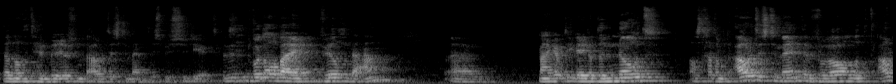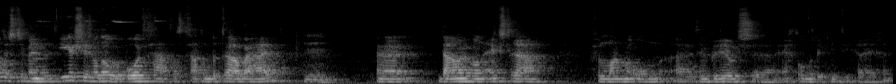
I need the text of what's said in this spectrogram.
dan dat het Hebreeuws van het Oude Testament is bestudeerd. Het, het wordt allebei veel gedaan. Ehm, maar ik heb het idee dat de nood, als het gaat om het Oude Testament, en vooral omdat het Oude Testament het eerste is wat overboord gaat als het gaat om betrouwbaarheid, Mm. eh, daarom heb ik wel een extra verlangen om eh, het Hebreeuws eh, echt onder de knie te krijgen.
